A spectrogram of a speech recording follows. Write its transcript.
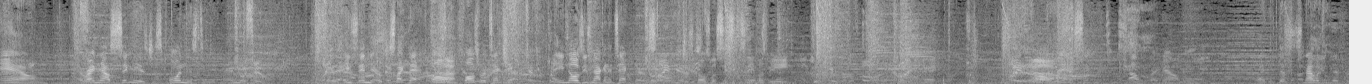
Damn. And right now, Signia is just on this dude, man. Look at that. He's in there just like that. Oh, he falls for a tech trap. And he knows he's not going to tech there, so he just goes with 60% plus speed. Oh, man. Too solid right now, man. Like, it just, it's not looking good for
